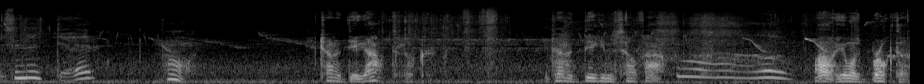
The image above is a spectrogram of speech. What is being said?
Isn't it dead? No. He tried to dig out, look. He tried to dig himself out. Whoa. Wow, he almost broke the,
